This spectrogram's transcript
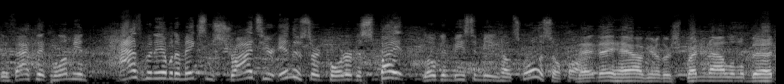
the fact that Columbian has been able to make some strides here in this third quarter despite Logan Beeston being held scoreless so far. They, they have, you know, they're spreading out a little bit.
